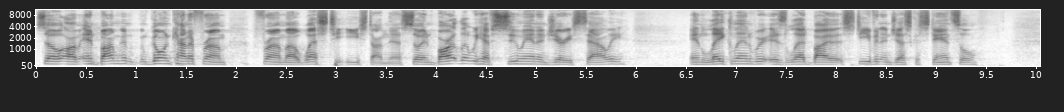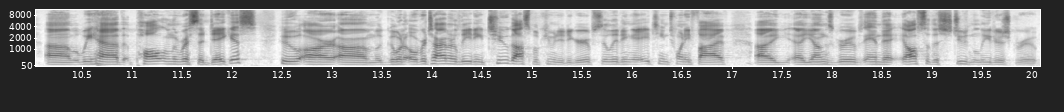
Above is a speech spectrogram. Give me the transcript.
So, um, and I'm, going, I'm going kind of from, from uh, west to east on this. So in Bartlett, we have Sue Ann and Jerry Sally. In Lakeland, is led by Stephen and Jessica Stansel. Um, we have Paul and Larissa Dacus, who are um, going overtime, are leading two gospel community groups. They're leading the 1825 uh, uh, Youngs groups and the, also the student leaders group.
